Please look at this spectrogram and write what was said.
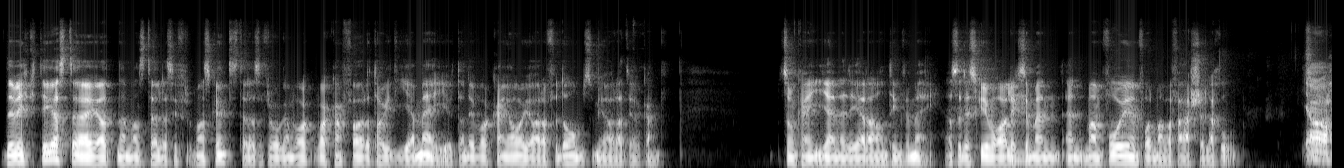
det viktigaste är ju att när man ställer sig, man ska inte ställa sig frågan vad, vad kan företaget ge mig? Utan det är vad kan jag göra för dem som gör att jag kan, som kan generera någonting för mig. Alltså det ska ju vara liksom en, en man får ju en form av affärsrelation. Ja,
